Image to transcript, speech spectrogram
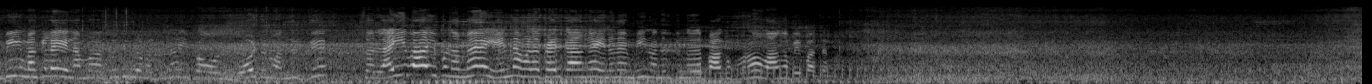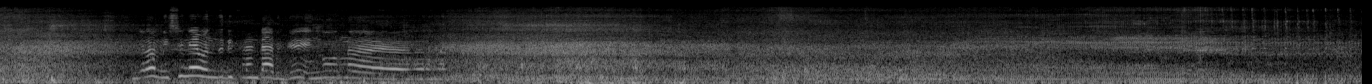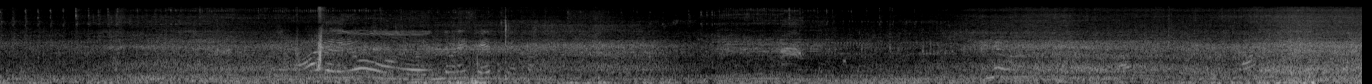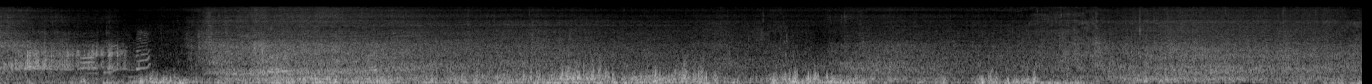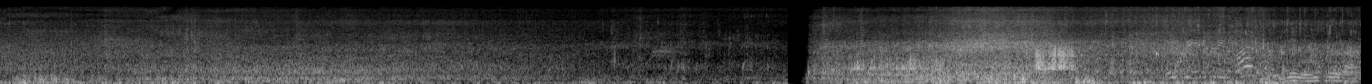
சுபி மக்களே நம்ம தூத்துக்குடியில் பார்த்தீங்கன்னா இப்போ ஒரு போட் ஒன்று வந்திருக்கு. ஸோ லைவாக இப்போ நம்ம என்ன வலை என்னென்ன மீன் வந்திருக்குங்கிறத பார்க்க போகிறோம் வாங்க போய் பார்த்துக்கலாம் இங்கெல்லாம் மிஷினே வந்து டிஃப்ரெண்ட்டாக இருக்குது எங்கள் ஊரில் வேறு மாதிரி ஆள் விலையும் இந்த விலையும் சேர்த்து பேசுகிறாங்க பெரிய தலை நம்ம சப்ஸ்கிரைபர் தான்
